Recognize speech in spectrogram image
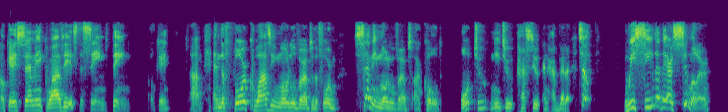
Okay, semi, quasi, it's the same thing. Okay. Um, and the four quasi-modal verbs or the four semi-modal verbs are called ought to, need to, has to, and have better. So we see that they are similar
